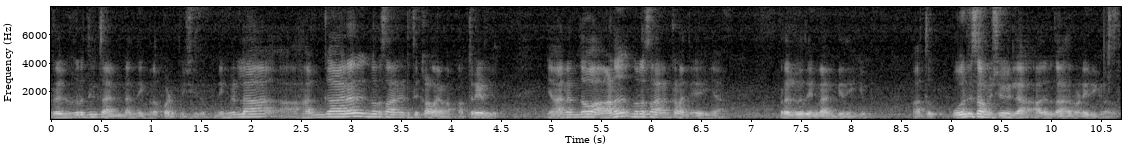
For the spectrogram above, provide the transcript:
പ്രകൃതി തന്നെ നിങ്ങളെ പഠിപ്പിച്ചു തരും. നിങ്ങളുടെ ആ അഹങ്കാരം എന്നുള്ള സാധനം എടുത്ത് കളയണം. അത്രയേ ഉള്ളൂ. ഞാൻ എന്തോ ആണ് എന്നുള്ള സാധനം കളഞ്ഞു കഴിഞ്ഞാൽ പ്രകൃതി നിങ്ങളെ അനുഗ്രഹിക്കും. അത് ഒരു സംശയമില്ല അതിന് ഉദാഹരണമാണ് ഇരിക്കുന്നത്.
